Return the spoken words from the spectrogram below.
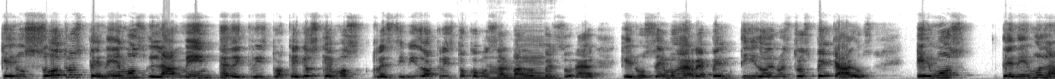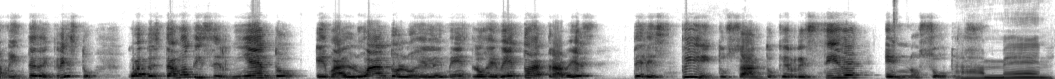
que nosotros tenemos la mente de Cristo, aquellos que hemos recibido a Cristo como Salvador personal, que nos hemos arrepentido de nuestros pecados, hemos tenemos la mente de Cristo. Cuando estamos discerniendo, evaluando los, los eventos a través del Espíritu Santo que reside en nosotros. Amén.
